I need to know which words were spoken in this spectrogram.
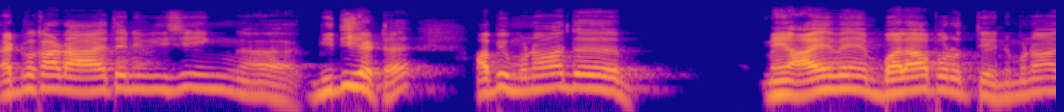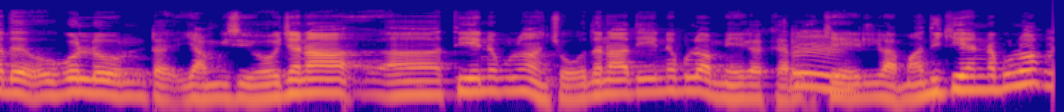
ඇඩ්වකාඩ ආයතන විසින් විදිහට අපි මොනවද මේ අයවේ බලාපොරත්වය මනාද ඔගොල්ලොන්ට යමිසි යෝජනා තියන පුළුවන් චෝදනා තියන පුල මේක කර කෙල්ලා මදි කියන්න පුළුව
